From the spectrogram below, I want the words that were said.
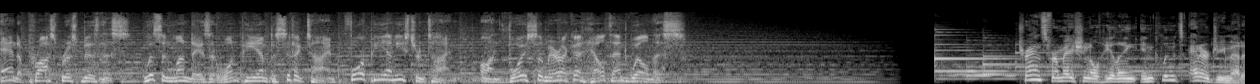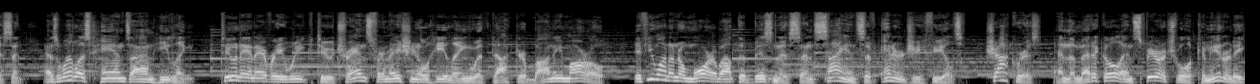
and a prosperous business. Listen Mondays at 1 p.m. Pacific Time, 4 p.m. Eastern Time on Voice America Health and Wellness. Transformational healing includes energy medicine as well as hands on healing. Tune in every week to Transformational Healing with Dr. Bonnie Morrow. If you want to know more about the business and science of energy fields, chakras, and the medical and spiritual community,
